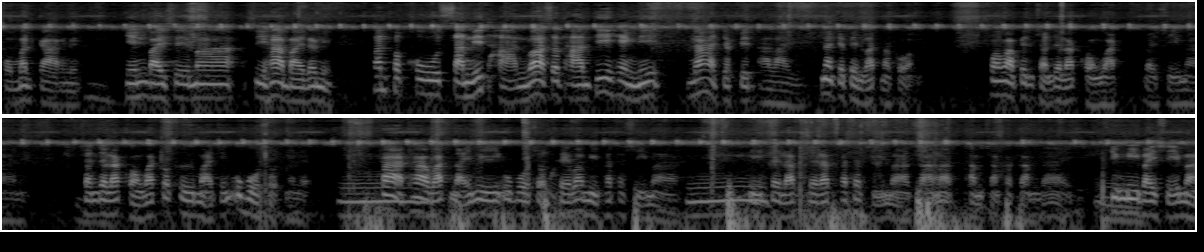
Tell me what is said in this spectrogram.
ของบ้านกลางเนี่ยเห็นใบเซมาสี่ห้าใบแล้วนี่ท่านพระครูสันนิษฐานว่าสถานที่แห่งนี้ น่าจะเป็นอะไร น่าจะเป็นวัดมาก่อน เพราะว่าเป็นสัญลักษณ์ของวัดใบเสมาเนี่ยสัญลักษณ์ของวัดก็คือหมายถึงอุโบสถนั่นแหละ ถ้าถ้าวัดไหนมีอุโบสถแปลว่ามีพัทธสีมาอืมมีได้รับได้รับพัทธสีมาสามารถทำสังฆกรรมได้ จึงมีใบเสมา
